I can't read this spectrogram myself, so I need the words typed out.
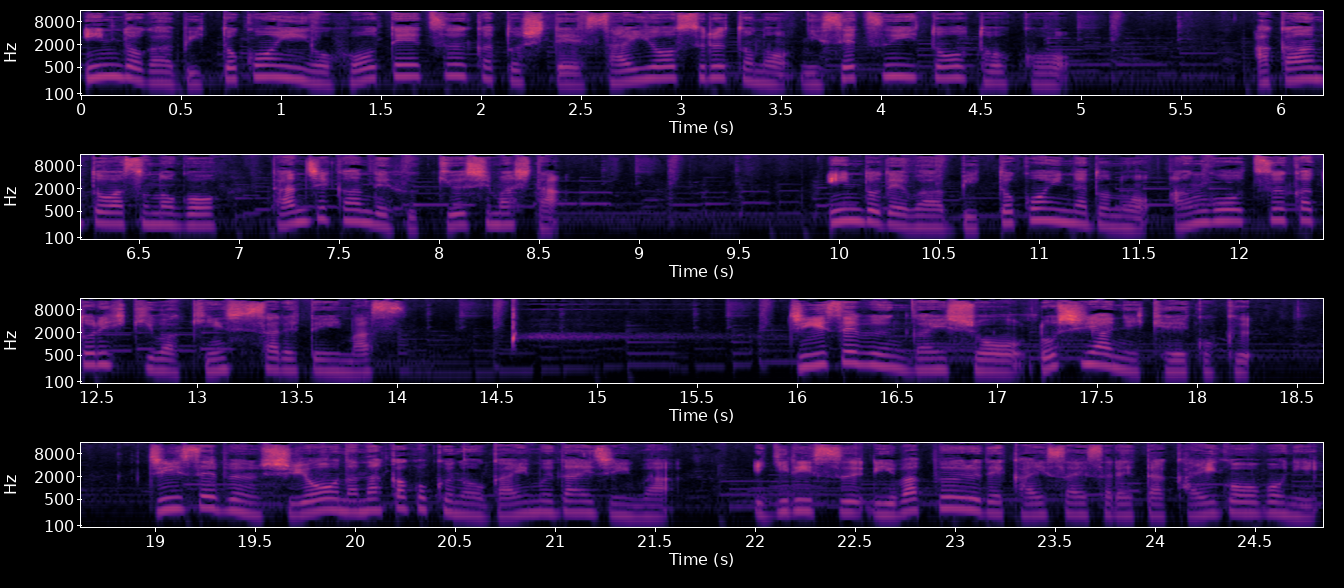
インドがビットコインを法定通貨として採用するとの偽ツイートを投稿。アカウントはその後短時間で復旧しました。インドではビットコインなどの暗号通貨取引は禁止されています。G7 外相ロシアに警告。G7 主要7カ国の外務大臣はイギリス・リバプールで開催された会合後に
